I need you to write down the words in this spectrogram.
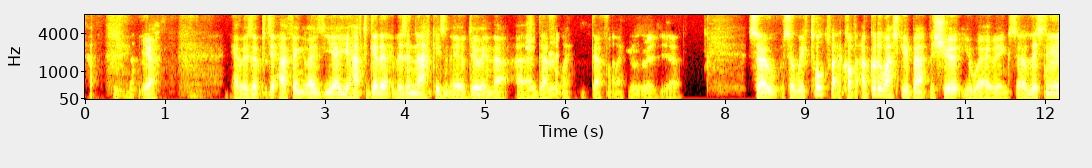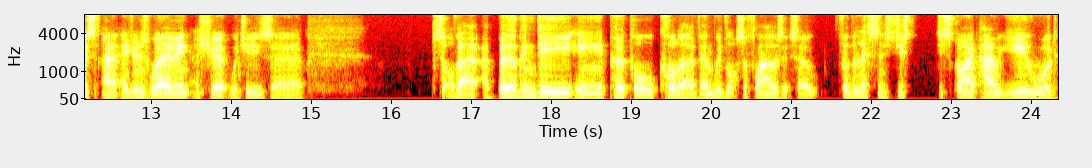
yeah. Yeah, there's a. I think there's. Yeah, you have to get a. There's a knack, isn't there, of doing that? Uh, definitely, definitely. yeah. So, so we've talked about the coffee. I've got to ask you about the shirt you're wearing. So, listeners, uh, Adrian's wearing a shirt which is uh, sort of a, a burgundy purple color, then with lots of flowers. So for the listeners, just describe how you would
